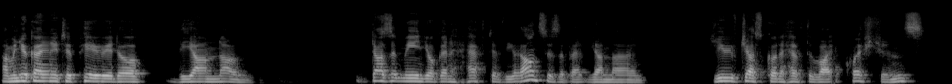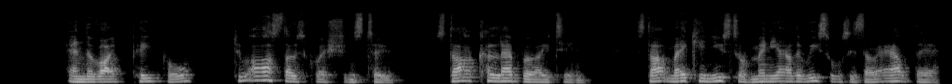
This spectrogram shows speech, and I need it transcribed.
I mean, you're going into a period of the unknown doesn't mean you're going to have to have the answers about the unknown. You've just got to have the right questions and the right people to ask those questions to. Start collaborating, start making use of many other resources that are out there.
